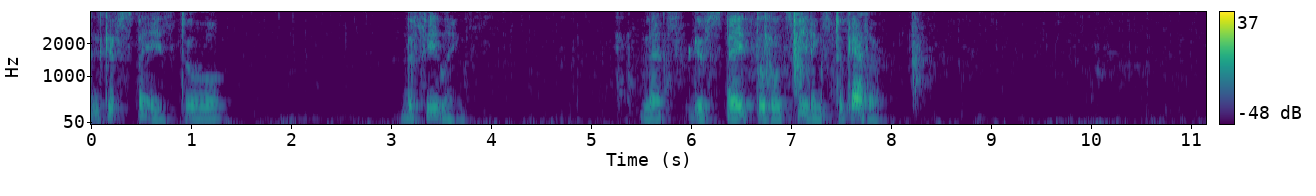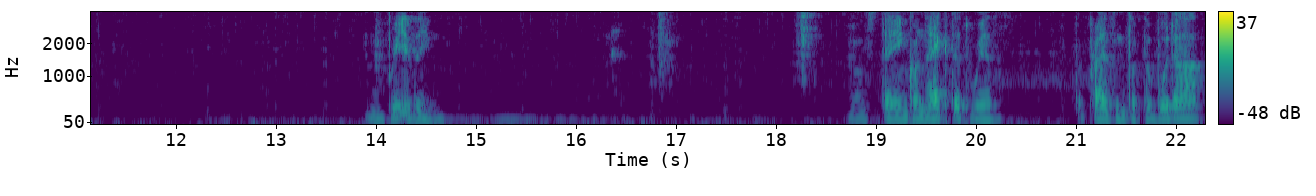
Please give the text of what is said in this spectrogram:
And give space to the feelings let's give space to those feelings together. And breathing. You know, staying connected with the presence of the Buddha.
